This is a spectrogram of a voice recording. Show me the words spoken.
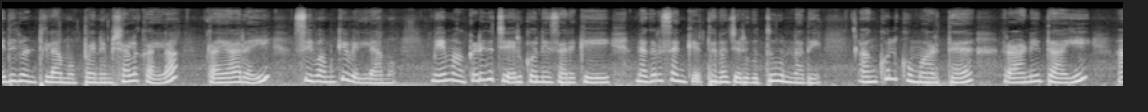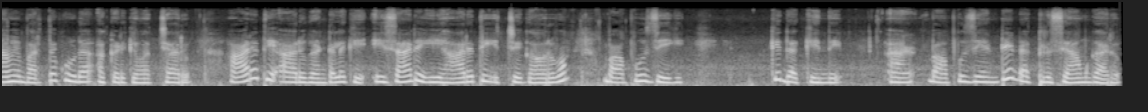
ఐదు గంటల ముప్పై నిమిషాల కల్లా తయారై శివంకి వెళ్ళాము. మేము అక్కడికి చేరుకునేసరికి నగర సంకీర్తన జరుగుతూ ఉన్నది. అంకుల్ కుమార్తె రాణితాయి ఆమె భర్త కూడా అక్కడికి వచ్చారు. హారతి ఆరు గంటలకి ఈసారి ఈ హారతి ఇచ్చే గౌరవం బాపూజీకి దక్కింది. బాపూజీ అంటే డాక్టర్ శ్యామ్ గారు.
